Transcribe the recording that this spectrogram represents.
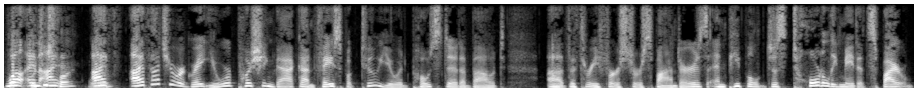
Well, and I. I, I thought you were great. You were pushing back on Facebook too. You had posted about uh, the three first responders, and people just totally made it spiral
